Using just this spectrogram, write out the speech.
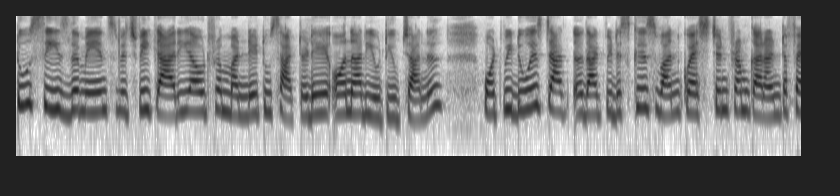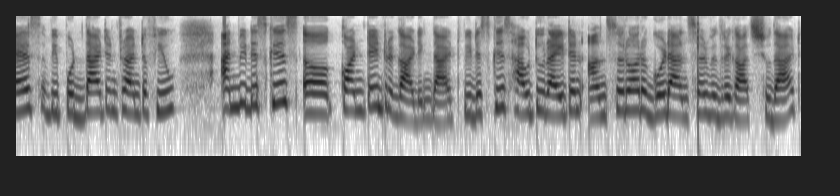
to seize the mains which we carry out from monday to saturday on our youtube channel. What we do is that uh, that we discuss one question from current affairs we put that in front of you and we discuss uh, content regarding that. We discuss how to write an answer or a good answer with regards to that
